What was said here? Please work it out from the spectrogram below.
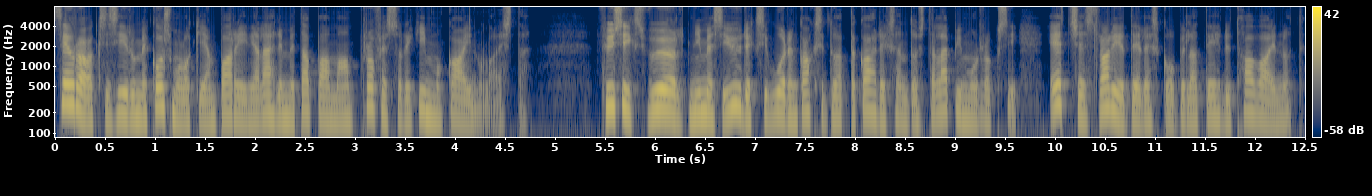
Seuraavaksi siirrymme kosmologian pariin ja lähdemme tapaamaan professori Kimmo Kainulaista. Physics World nimesi yhdeksi vuoden 2018 läpimurroksi Etches radioteleskoopilla tehdyt havainnot,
